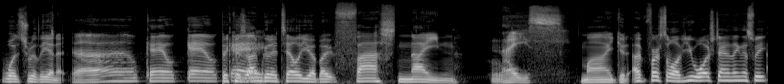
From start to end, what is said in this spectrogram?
what's really in it. Ah, okay, okay, okay. Because I'm going to tell you about Fast Nine. Nice. My good. Uh, first of all, have you watched anything this week?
